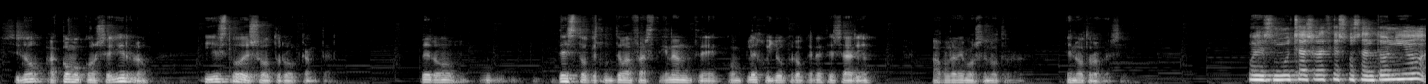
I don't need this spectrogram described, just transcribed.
sino a cómo conseguirlo. Y esto es otro cantar. Pero de esto, que es un tema fascinante, complejo y yo creo que necesario, hablaremos en otra, en otra ocasión. Pues muchas gracias, José Antonio,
